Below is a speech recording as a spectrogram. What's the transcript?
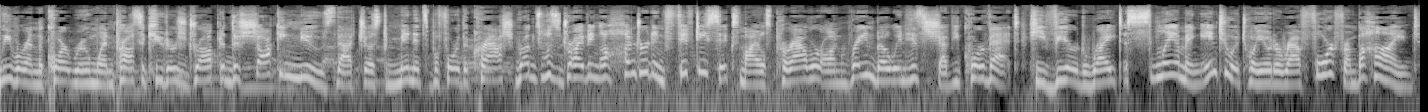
We were in the courtroom when prosecutors dropped the shocking news that just minutes before the crash, Ruggs was driving 156 miles per hour on Rainbow in his Chevy Corvette. He veered right, slamming into a Toyota RAV4 from behind.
